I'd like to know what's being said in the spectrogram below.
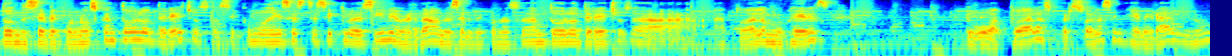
donde se reconozcan todos los derechos, así como dice este ciclo de cine, ¿verdad? Donde se reconozcan todos los derechos a, a todas las mujeres o a todas las personas en general, ¿no?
